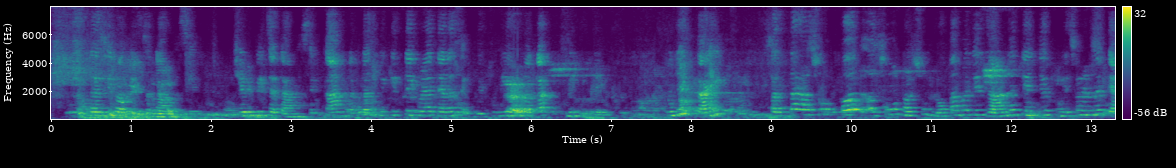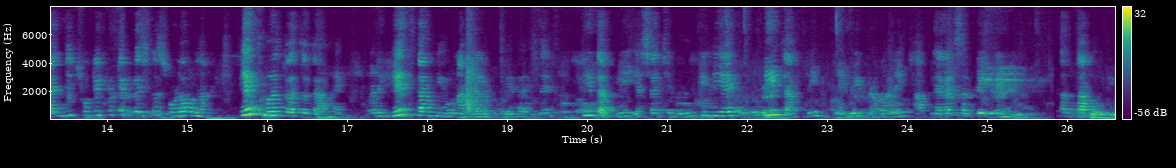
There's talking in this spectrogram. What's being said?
तहसील ऑफिसचं काम असेल शिडपीचं काम असेल काम करतात. मी कित्येक वेळा त्याला सांगते तुम्ही येऊ नका मी तिकडे म्हणजे काही सत्ता असो पद असो नसो लोकांमध्ये जाणं त्यांचे मिसळणं त्यांचे छोटे छोटे प्रश्न सोडवणं हेच महत्वाचं काम आहे. आणि हेच काम घेऊन आपल्याला पुढे जायचंय. तीच आपली यशाची गुरुकिल्ली आहे. तीच आपली नेहमीप्रमाणे आपल्याला सत्तेकडे सत्ता होती.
